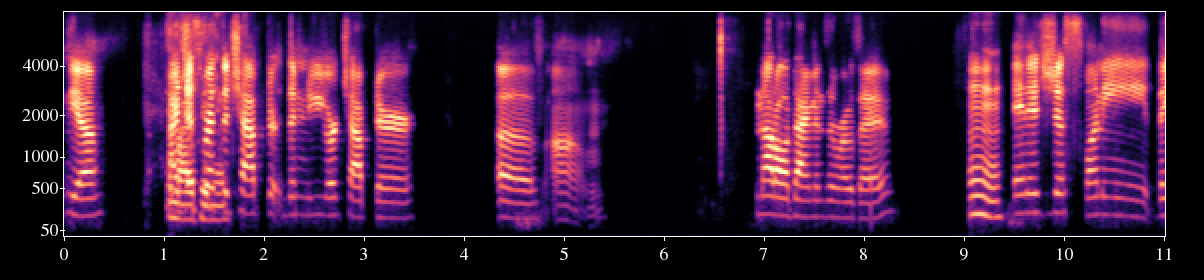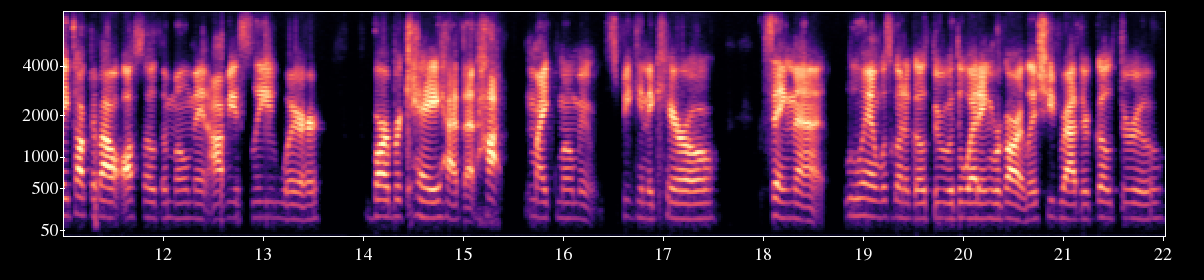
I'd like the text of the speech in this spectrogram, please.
Yeah. I just read the chapter, the New York chapter of um Not All Diamonds and Rose. And Mhm. it's just funny. They talked about also the moment, obviously, where Barbara Kay had that hot mic moment speaking to Carol, saying that Luann was going to go through with the wedding regardless. She'd rather go through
